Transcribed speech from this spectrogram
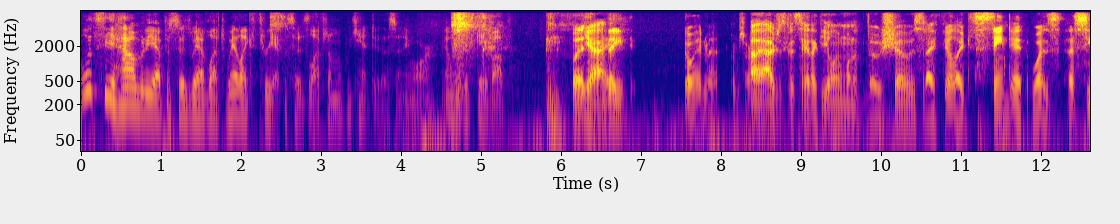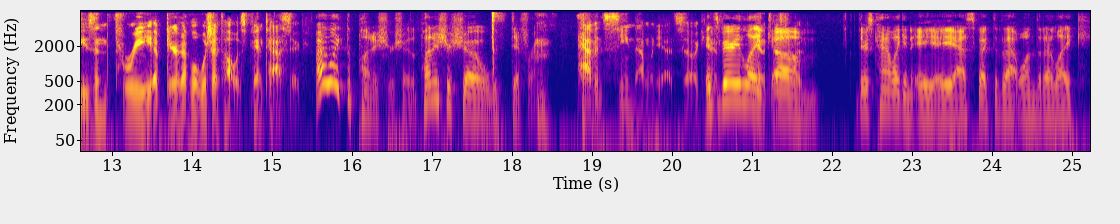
let's see how many episodes we have left. We had like three episodes left. I'm like, we can't do this anymore, and we just gave up. But Yeah, they. Go ahead, Matt. I'm sorry. I, I was just gonna say like the only one of those shows that I feel like sustained it was a season three of Daredevil, which I thought was fantastic. I like the Punisher show. The Punisher show was different. Haven't seen that one yet, so I can't. it's very like attest it. um, there's kind of like an AA aspect of that one that I like.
